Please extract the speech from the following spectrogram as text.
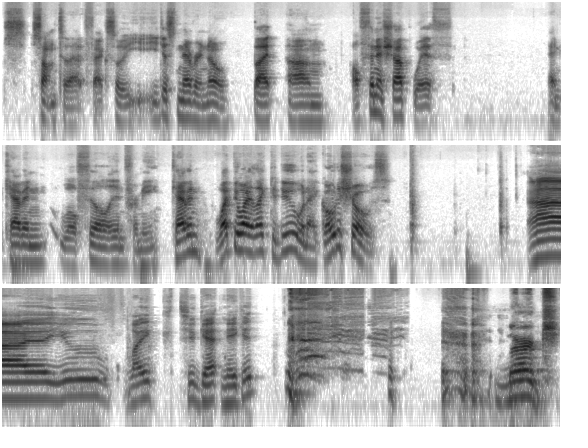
something to that effect. So you, you just never know. But um, I'll finish up with, and Kevin will fill in for me. Kevin, what do I like to do when I go to shows? Uh, you like to get naked? Merch.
